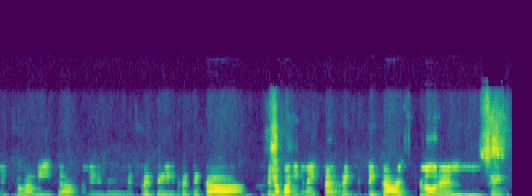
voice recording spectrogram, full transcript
el programita eh, de RT, RTK, de la página esta, rtkexplorer.com. Sí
